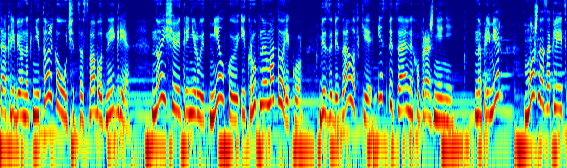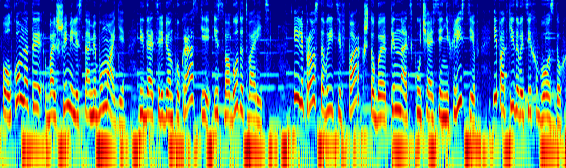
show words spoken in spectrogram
Так ребенок не только учится свободной игре, но еще и тренирует мелкую и крупную моторику, без обязаловки и специальных упражнений. Например, можно заклеить пол комнаты большими листами бумаги и дать ребенку краски и свободу творить. Или просто выйти в парк, чтобы пинать кучу осенних листьев и подкидывать их в воздух.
